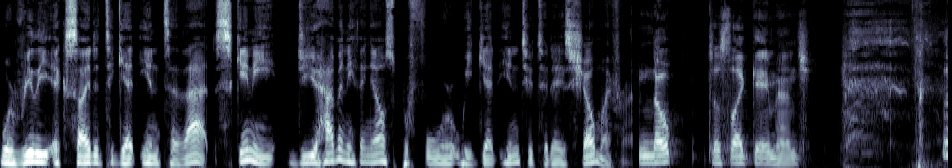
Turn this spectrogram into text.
we're really excited to get into that. Skinny, do you have anything else before we get into today's show, my friend? Nope. Just like Gamehendge.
